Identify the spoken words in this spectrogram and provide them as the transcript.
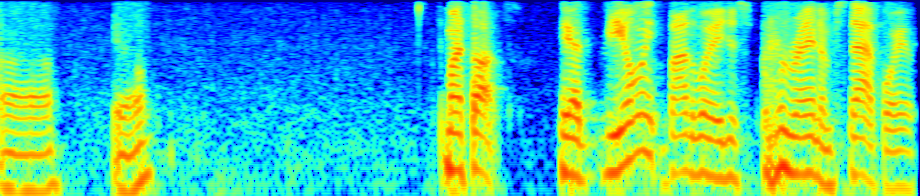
Uh, you know, my thoughts. Yeah, the only, by the way, just random stat for you.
